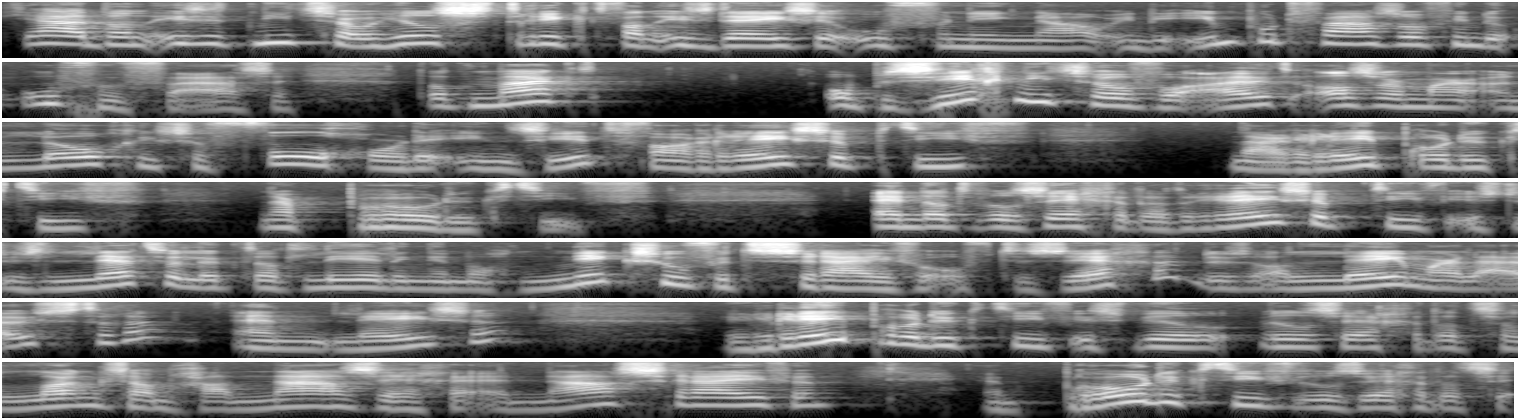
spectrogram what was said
ja, dan is het niet zo heel strikt van is deze oefening nou in de inputfase of in de oefenfase. Dat maakt op zich niet zoveel uit als er maar een logische volgorde in zit, van receptief naar reproductief naar productief. En dat wil zeggen dat receptief is dus letterlijk dat leerlingen nog niks hoeven te schrijven of te zeggen, dus alleen maar luisteren en lezen. Reproductief is, wil, wil zeggen dat ze langzaam gaan nazeggen en naschrijven. En productief wil zeggen dat ze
